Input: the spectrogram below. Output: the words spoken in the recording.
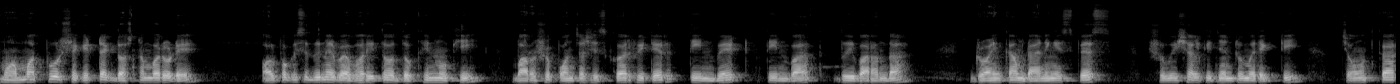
মোহাম্মদপুর সেকেরটেক দশ নম্বর রোডে অল্প কিছুদিনের ব্যবহৃত দক্ষিণমুখী বারোশো পঞ্চাশ স্কোয়ার ফিটের তিন বেড, তিন বাথ, দুই বারান্দা, ড্রয়িং কাম, ডাইনিং স্পেস, সুবিশাল কিচেন রুমের একটি চমৎকার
